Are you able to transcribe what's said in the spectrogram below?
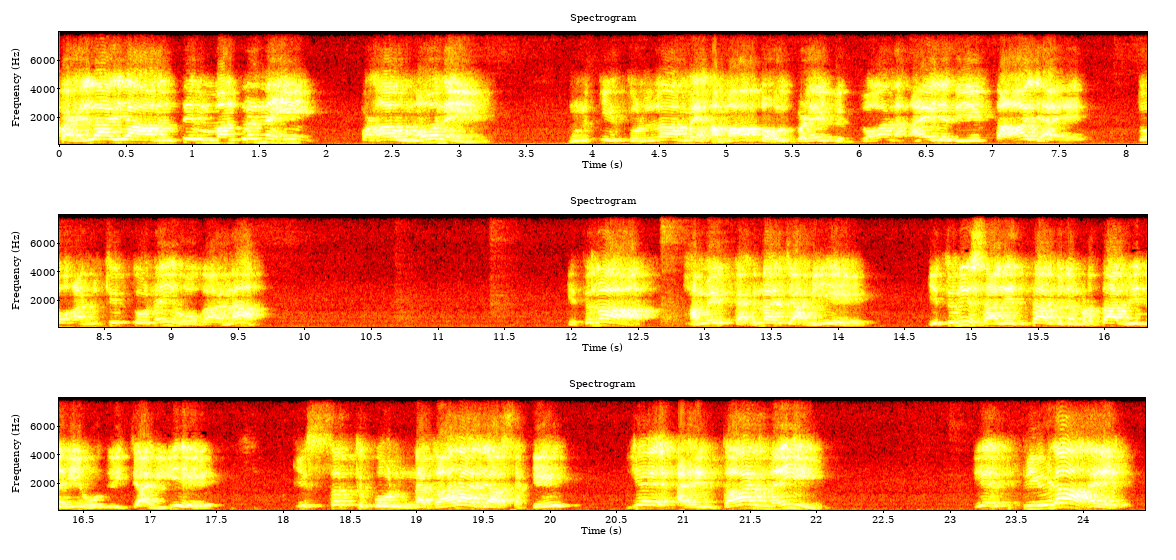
पहला या अंतिम मंत्र नहीं पढ़ा उन्होंने। उनकी तुलना में हम आप बहुत बड़े विद्वान हैं, यदि ये कहा जाए तो अनुचित तो नहीं होगा ना। इतना हमें कहना चाहिए, इतनी शालीनता, विनम्रता भी नहीं होनी चाहिए कि सत्य को नकारा जा सके। यह अहंकार नहीं, यह पीड़ा है।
